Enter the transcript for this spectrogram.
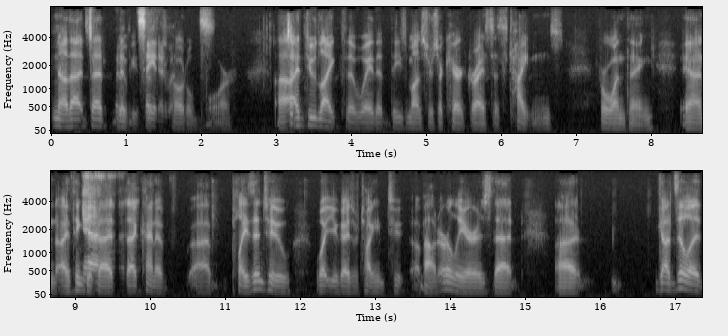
No, that that would have movie's a total bore. Uh, I do like the way that these monsters are characterized as titans, for one thing, and I think Yeah. that that, that kind of uh, plays into what you guys were talking to about earlier is that uh, Godzilla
